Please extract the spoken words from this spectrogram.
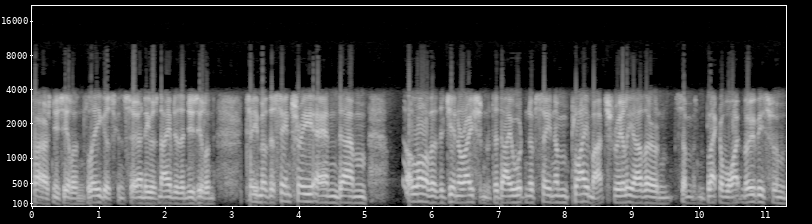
far as New Zealand League is concerned. He was named to the New Zealand Team of the Century, and um, a lot of the generation of today wouldn't have seen him play much, really, other than some black and white movies from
